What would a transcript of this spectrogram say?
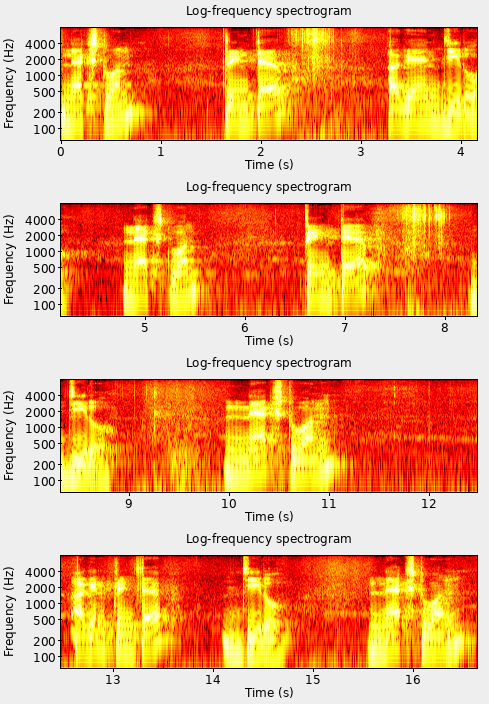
next one. Printf. Again 0 next one. Printf. 0 next one. Again printf. 0 next one.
